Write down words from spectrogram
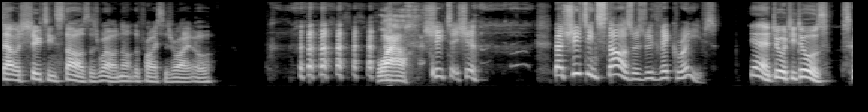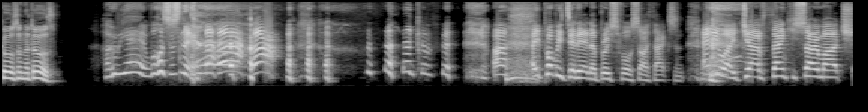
That was Shooting Stars as well, not The Price is Right. Or Wow. Shoot it, shoot. No, Shooting Stars was with Vic Reeves. Yeah, George Dawes. Scores on the doors. Oh yeah, it was, wasn't it? uh, he probably did it in a Bruce Forsyth accent. Anyway, Jav, thank you so much.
